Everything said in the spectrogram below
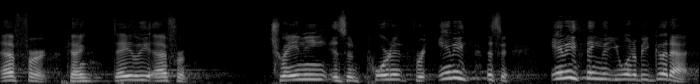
effort. Okay? Daily effort. Training is important for any, listen, anything that you want to be good at.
